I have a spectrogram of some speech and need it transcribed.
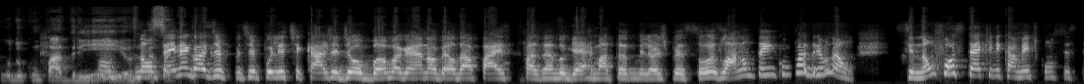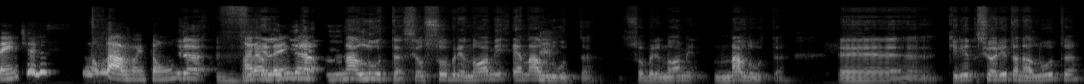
do compadrio. Não, não tem negócio de, de politicagem de Obama ganhar Nobel da Paz fazendo guerra, matando milhões de pessoas. Lá não tem compadrio, não. Se não fosse tecnicamente consistente, eles não davam. Então, vira, ele vira na luta. Seu sobrenome é na luta sobrenome na luta. É, querido, senhorita na luta,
